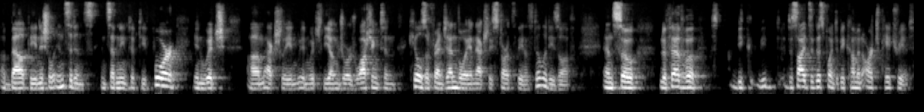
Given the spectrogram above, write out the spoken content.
about the initial incidents in 1754, in which um, actually in, in which the young George Washington kills a French envoy and actually starts the hostilities off. And so Lefebvre be, decides at this point to become an arch patriot,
